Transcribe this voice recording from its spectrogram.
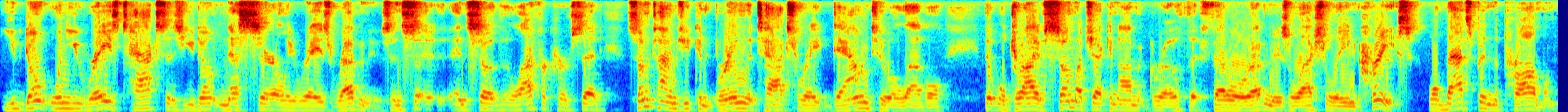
you don't when you raise taxes you don't necessarily raise revenues and so and so the Laffer curve said sometimes you can bring the tax rate down to a level that will drive so much economic growth that federal revenues will actually increase. Well, that's been the problem.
